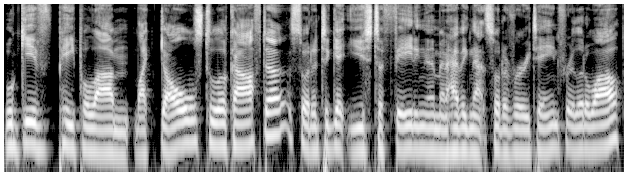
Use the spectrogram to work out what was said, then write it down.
will give people um like dolls to look after, sort of to get used to feeding them and having that sort of routine for a little while.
